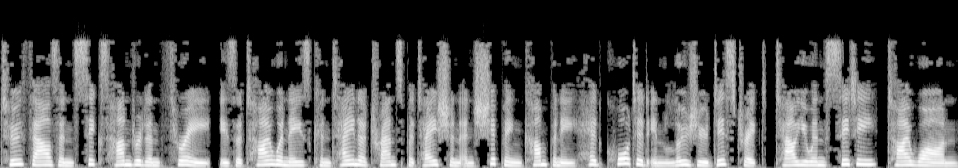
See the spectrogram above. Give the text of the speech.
2603, is a Taiwanese container transportation and shipping company headquartered in Luzhu District, Taoyuan City, Taiwan.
